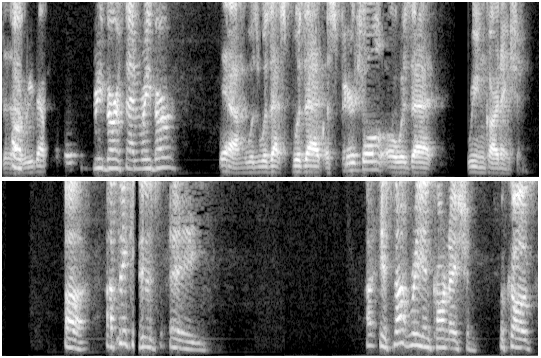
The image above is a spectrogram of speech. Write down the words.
Did I Oh. read that? Rebirth and rebirth. Yeah. Was was that was that a spiritual or was that reincarnation? Uh, I think it is a, uh, it's not reincarnation because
